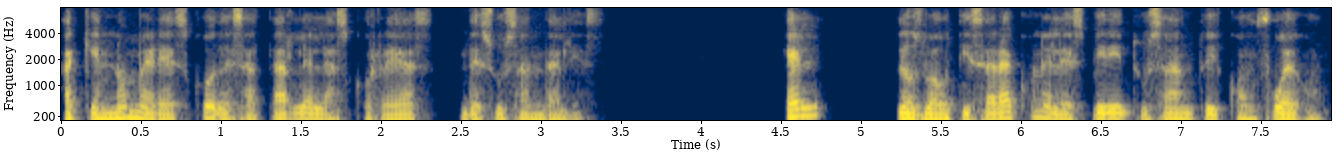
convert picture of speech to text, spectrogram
a quien no merezco desatarle las correas de sus sandalias. Él los bautizará con el Espíritu Santo y con fuego.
